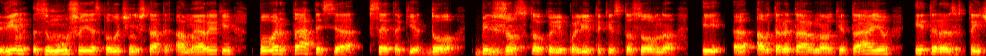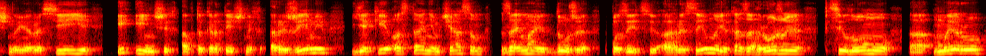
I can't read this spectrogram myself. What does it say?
він змушує Сполучені Штати Америки повертатися все таки до більш жорстокої політики стосовно і е, авторитарного Китаю, і терористичної Росії. І інших автократичних режимів, які останнім часом займають дуже позицію агресивну, яка загрожує в цілому е, миру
